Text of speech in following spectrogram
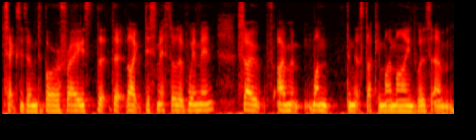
sexism, to borrow a phrase, that, that like dismissal of women. So I remember one thing that stuck in my mind was um,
